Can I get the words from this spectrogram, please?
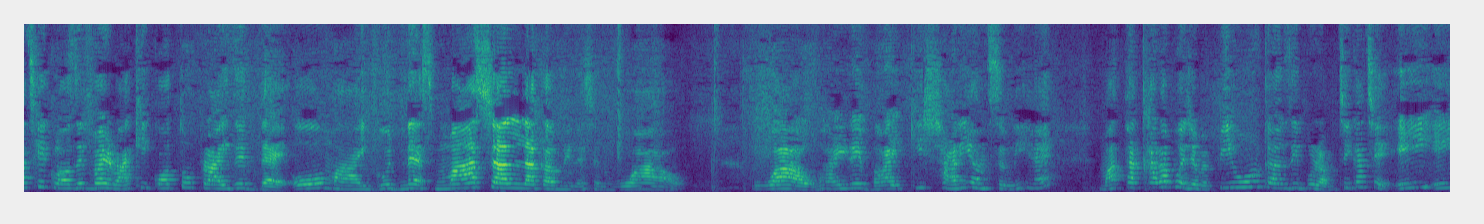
আজকে ক্লোজেট বাই রাখি কত প্রাইজে দেয়। ও মাই গুডনেস মাশাল্লাহ কম্বিনেশন ওয়াও ওয়াও ভাই রে ভাই কি শাড়ি আনছে উনি হ্যাঁ? মাথা খারাপ হয়ে যাবে পিওর কাঞ্জিপুরাম ঠিক আছে? এই এই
